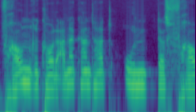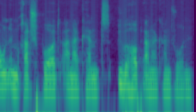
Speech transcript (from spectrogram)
Frauenrekorde anerkannt hat und dass Frauen im Radsport anerkannt, überhaupt anerkannt wurden.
